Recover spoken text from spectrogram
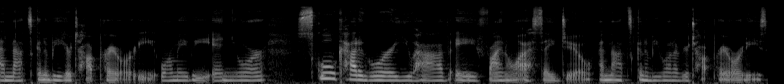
and that's going to be your top priority. Or maybe in your school category, you have a final essay due, and that's going to be one of your top priorities.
